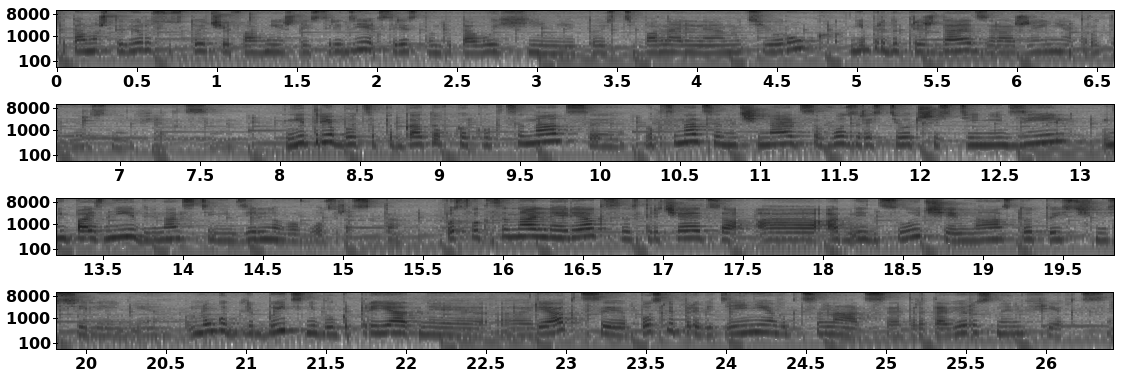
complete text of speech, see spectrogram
потому что вирус устойчив во внешней среде к средствам бытовой химии, то есть банальное мытье рук не предупреждает заражение от ротовирусной инфекции. Не требуется подготовка к вакцинации. Вакцинация начинается в возрасте от 6 недель, не позднее 12-недельного возраста. Поствакцинальная реакция встречается а, один случай на 100 тысяч населения. Могут ли быть неблагоприятные э, реакции после проведения вакцинации от ротовирусной инфекции?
